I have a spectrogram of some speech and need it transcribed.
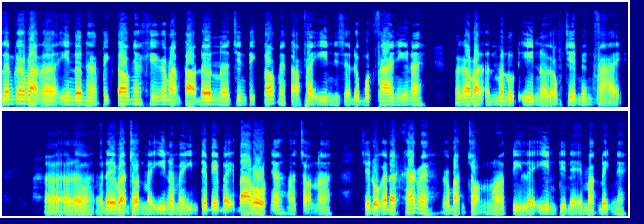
dẫn các bạn à, in đơn hàng TikTok nhé. Khi các bạn tạo đơn ờ, trên TikTok này tạo file in thì sẽ được một file như thế này. Và các bạn ấn vào nút in ở góc trên bên phải. À, rồi ở đây bạn chọn máy in là máy in TP731 nhé. Và chọn à, chế độ cài đặt khác này. Các bạn chọn à, tỷ lệ in tỷ lệ mặc định này.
